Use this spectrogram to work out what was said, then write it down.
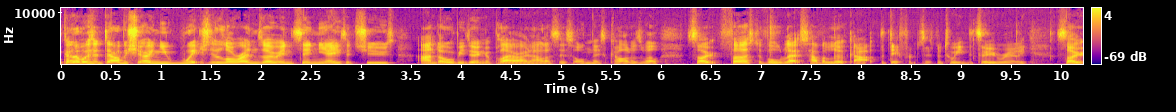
Okay, boys, today I'll be showing you which Lorenzo Insigne to choose, and I will be doing a player analysis on this card as well. So, first of all, let's have a look at the differences between the two, really. So,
